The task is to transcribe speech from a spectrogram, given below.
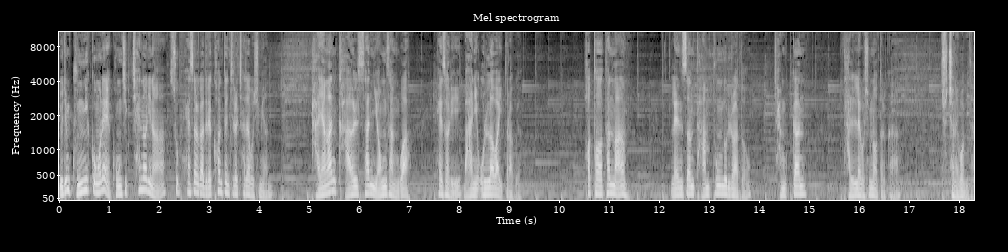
요즘 국립공원의 공식 채널이나 숲 해설가들의 컨텐츠를 찾아보시면 다양한 가을산 영상과 해설이 많이 올라와 있더라고요. 헛헛한 마음, 랜선 단풍놀이라도 잠깐 달래보시면 어떨까 추천해 봅니다.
